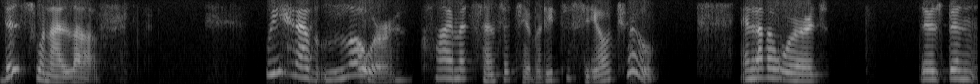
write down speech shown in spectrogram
This one I love. We have lower climate sensitivity to CO2. In other words, there's been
